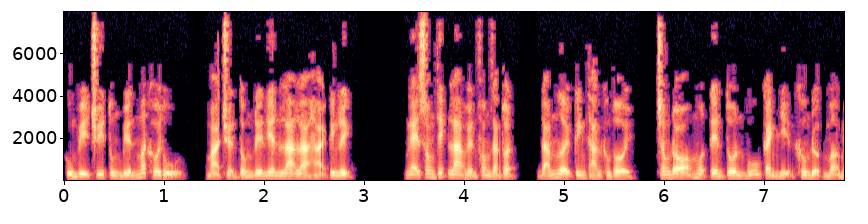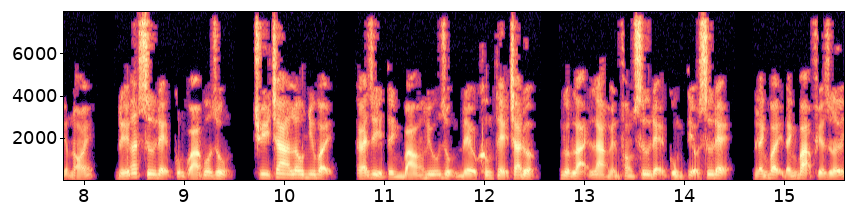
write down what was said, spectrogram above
cùng vì truy tung biến mất khôi thủ, mà chuyển tống đến yên la la hải kinh lịch. Nghe xong thích la huyền phong giảng thuật, đám người kinh thán không thôi, trong đó một tên tôn vũ cảnh nhịn không được mở miệng nói, đế ất sư đệ cũng quá vô dụng, truy tra lâu như vậy, cái gì tình báo hữu dụng đều không thể tra được, ngược lại là huyền phong sư đệ cùng tiểu sư đệ, đánh bậy đánh bạ phía dưới,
